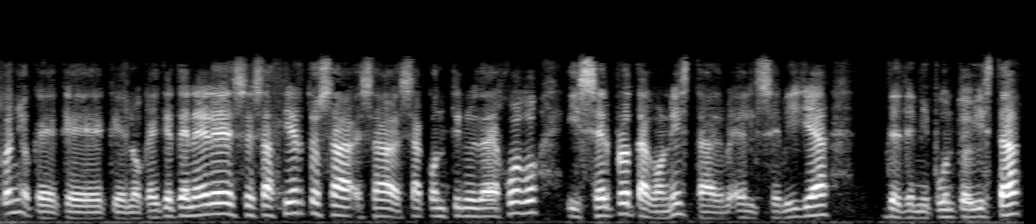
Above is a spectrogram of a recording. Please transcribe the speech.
coño, que, que- que lo que hay que tener es ese acierto, esa, esa, esa continuidad de juego y ser protagonista. El, el Sevilla, desde mi punto de vista,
